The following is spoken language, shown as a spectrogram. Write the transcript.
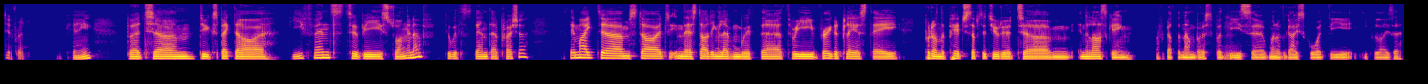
different. Okay. But um, do you expect our defense to be strong enough to withstand that pressure? Because they might um, start in their starting 11 with uh, three very good players they put on the pitch, substituted um, in the last game. I forgot the numbers, but Mm. these uh, one of the guys scored the equalizer.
